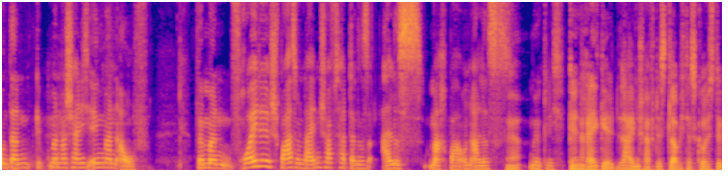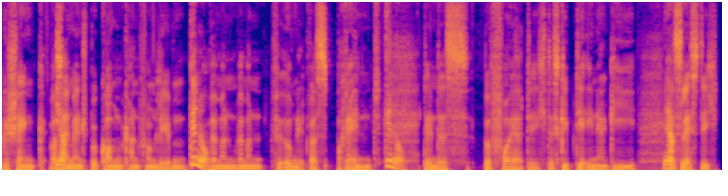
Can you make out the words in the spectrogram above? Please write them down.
und dann gibt man wahrscheinlich irgendwann auf. Wenn man Freude, Spaß und Leidenschaft hat, dann ist alles machbar und alles Ja. möglich. Generell gilt, Leidenschaft ist, glaube ich, das größte Geschenk, was Ja. ein Mensch bekommen kann vom Leben. Genau. Wenn man, wenn man für irgendetwas brennt. Genau. Denn das befeuert dich, das gibt dir Energie. Ja. Das lässt dich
